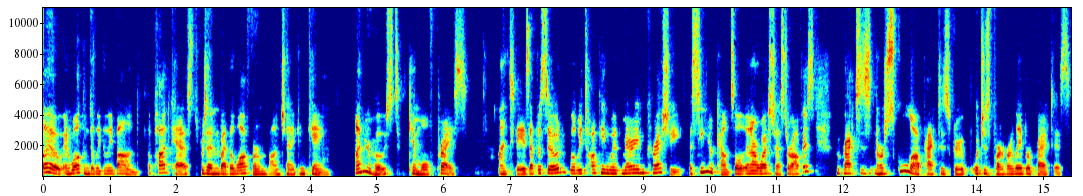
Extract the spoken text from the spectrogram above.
Hello, and welcome to Legally Bond, a podcast presented by the law firm Bond Schoeneck and King. I'm your host, Kim Wolf Price. On today's episode, we'll be talking with Mariam Qureshi, a senior counsel in our Westchester office who practices in our school law practice group, which is part of our labor practice.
